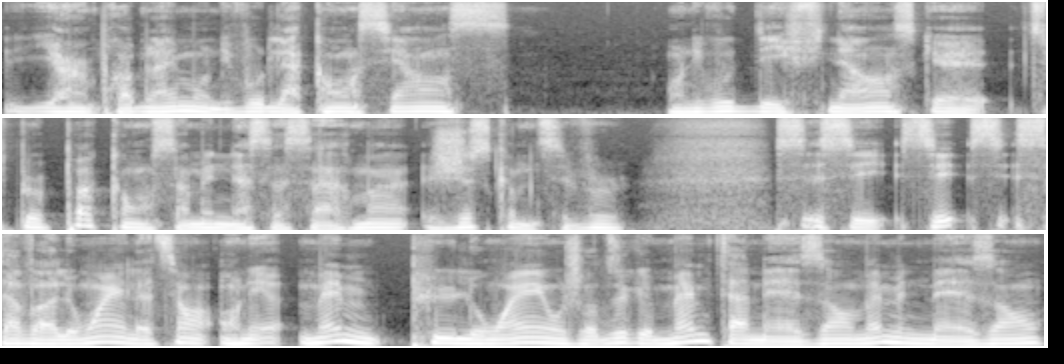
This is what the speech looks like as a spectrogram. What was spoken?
y a un problème au niveau de la conscience, au niveau des finances, que tu peux pas consommer nécessairement juste comme tu veux? Ça va loin. Là, on, est même plus loin aujourd'hui que même ta maison, même une maison,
